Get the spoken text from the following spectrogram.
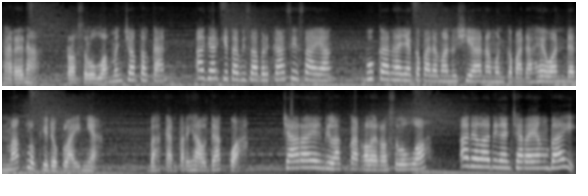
Karena Rasulullah mencontohkan agar kita bisa berkasih sayang bukan hanya kepada manusia namun kepada hewan dan makhluk hidup lainnya. Bahkan perihal dakwah, cara yang dilakukan oleh Rasulullah adalah dengan cara yang baik,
